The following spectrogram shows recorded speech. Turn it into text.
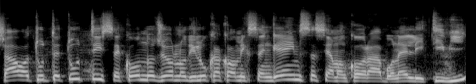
Ciao a tutte e tutti, secondo giorno di Luca Comics and Games, siamo ancora a Bonelli TV,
